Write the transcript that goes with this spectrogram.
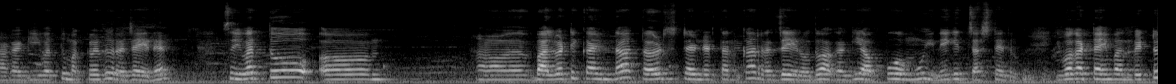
ಹಾಗಾಗಿ ಇವತ್ತು ಮಕ್ಕಳದು ರಜೆ ಇದೆ. ಸೊ ಇವತ್ತು ಬಾಲ್ವಟಿಕಾಯಿಂದ ತರ್ಡ್ ಸ್ಟ್ಯಾಂಡರ್ಡ್ ತನಕ ರಜೆ ಇರೋದು. ಹಾಗಾಗಿ ಅಪ್ಪು, ಅಮ್ಮು ಇನ್ನೇಗೆ ಜಸ್ಟ್ ಎದ್ರು. ಇವಾಗ ಟೈಮ್ ಬಂದುಬಿಟ್ಟು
